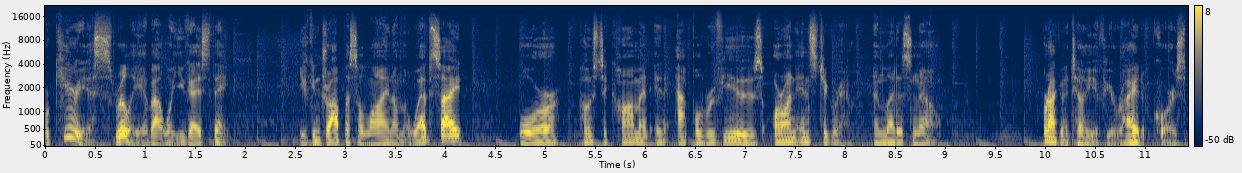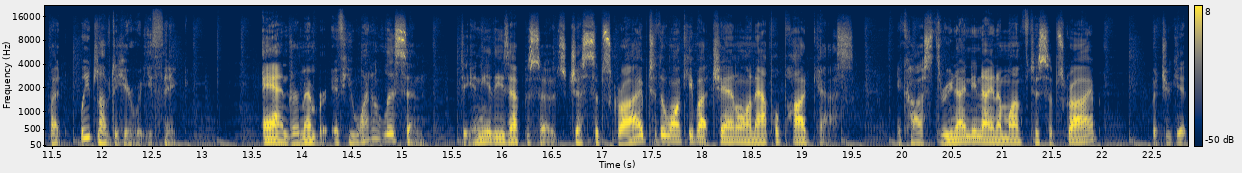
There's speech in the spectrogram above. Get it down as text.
We're curious, really, about what you guys think. You can drop us a line on the website or post a comment in Apple Reviews or on Instagram and let us know. We're not going to tell you if you're right, of course, but we'd love to hear what you think. And remember, if you want to listen to any of these episodes, just subscribe to the WonkyBot channel on Apple Podcasts. It costs $3.99 a month to subscribe, but you get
